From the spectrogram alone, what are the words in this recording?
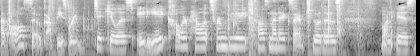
I've also got these ridiculous 88 color palettes from BH Cosmetics. I have two of those. One is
